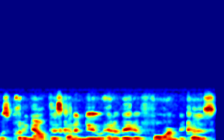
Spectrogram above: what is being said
was putting out this kind of new innovative form because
